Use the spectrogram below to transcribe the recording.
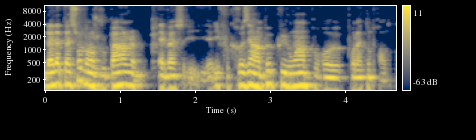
L'adaptation dont je vous parle, elle il faut creuser un peu plus loin pour, euh, la comprendre.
